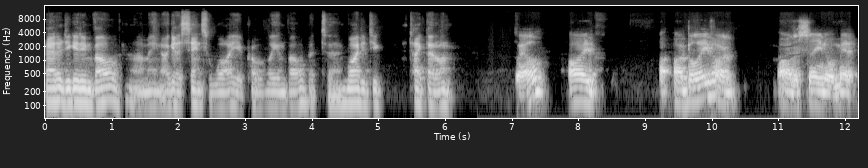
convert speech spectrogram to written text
how did you get involved? I mean, I get a sense of why you're probably involved, but uh, why did you take that on? Well, I I believe I'd either seen or met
